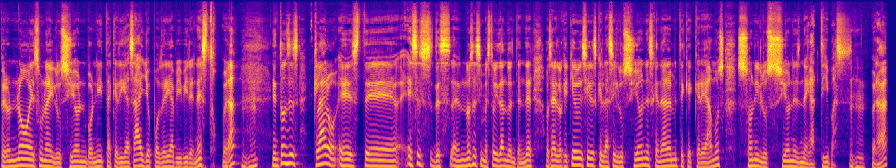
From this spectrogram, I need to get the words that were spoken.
pero no es una ilusión bonita que digas, ay, yo podría vivir en esto, ¿verdad? Entonces, claro, este, ese es, eh, no sé si me estoy dando a entender. O sea, lo que quiero decir es que las ilusiones generalmente que creamos son ilusiones negativas, ¿verdad?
